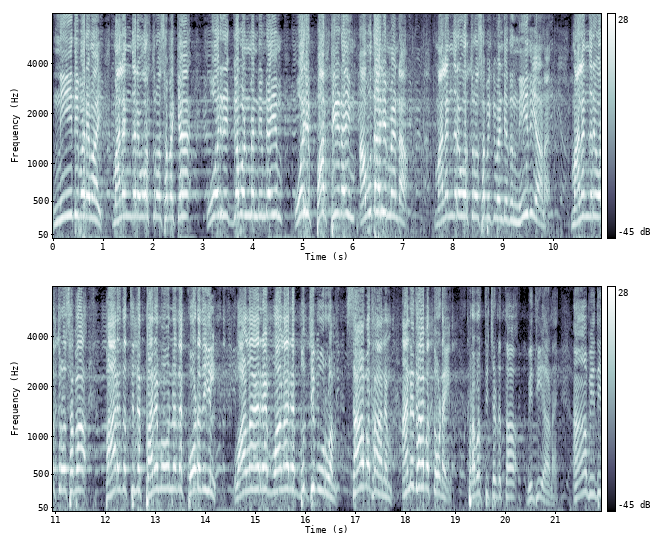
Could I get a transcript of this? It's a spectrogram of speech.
നീതിപരമായി മലങ്കര ഓർത്തഡോക്സ് സഭയ്ക്ക് ഒരു ഗവൺമെന്റിന്റെയും ഒരു പാർട്ടിയുടെയും ഔദാര്യം വേണ്ട. മലങ്കര ഓർത്തഡോക്സ് സഭയ്ക്ക് വേണ്ടിയത് നീതിയാണ്. മലങ്കര ഓർത്തഡോക്സ് സഭ ഭാരതത്തിന്റെ പരമോന്നത കോടതിയിൽ വളരെ വളരെ ബുദ്ധിപൂർവം സാവധാനം അനുതാപത്തോടെ പ്രവർത്തിച്ചെടുത്ത വിധിയാണ്. ആ വിധി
